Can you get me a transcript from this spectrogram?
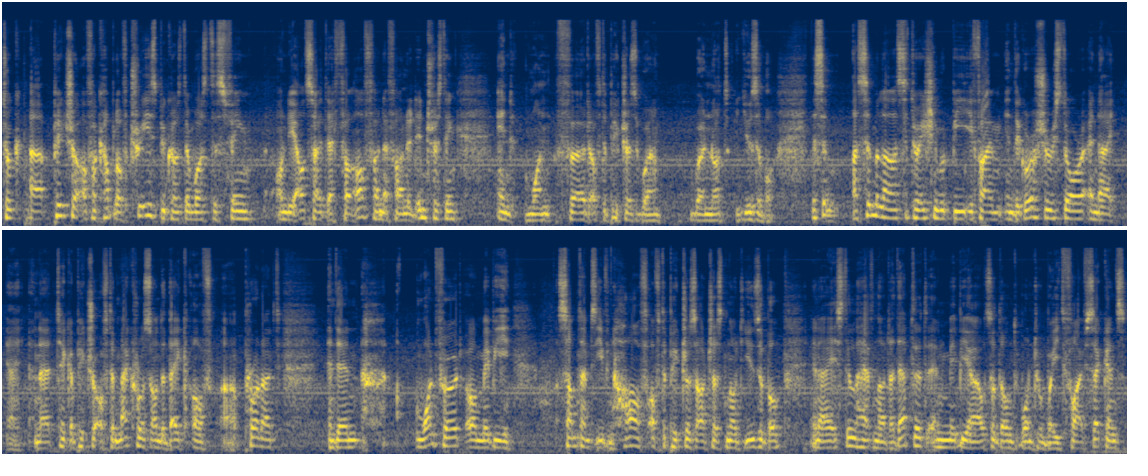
took a picture of a couple of trees because there was this thing on the outside that fell off and I found it interesting and one third of the pictures were were not usable. Sim a similar situation would be if I'm in the grocery store and I, I, and I take a picture of the macros on the back of a product and then one third or maybe sometimes even half of the pictures are just not usable and I still have not adapted and maybe I also don't want to wait five seconds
